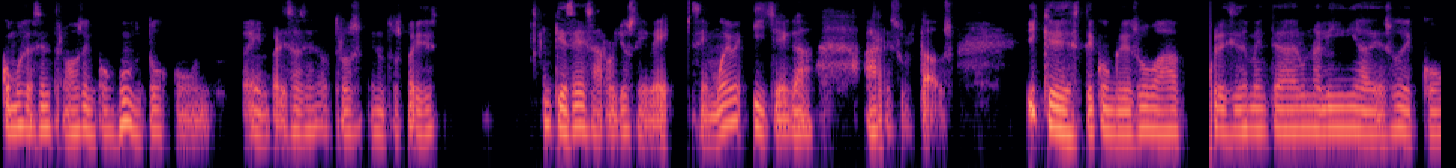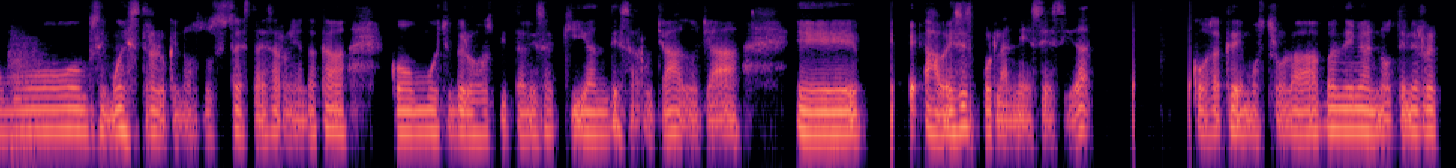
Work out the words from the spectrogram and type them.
cómo se hacen trabajos en conjunto con empresas en otros, en otros países, que ese desarrollo se ve, se mueve y llega a resultados y que este Congreso va precisamente a dar una línea de eso, de cómo se muestra lo que nosotros se está desarrollando acá, cómo muchos de los hospitales aquí han desarrollado ya, eh, a veces por la necesidad cosa que demostró la pandemia, no tener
